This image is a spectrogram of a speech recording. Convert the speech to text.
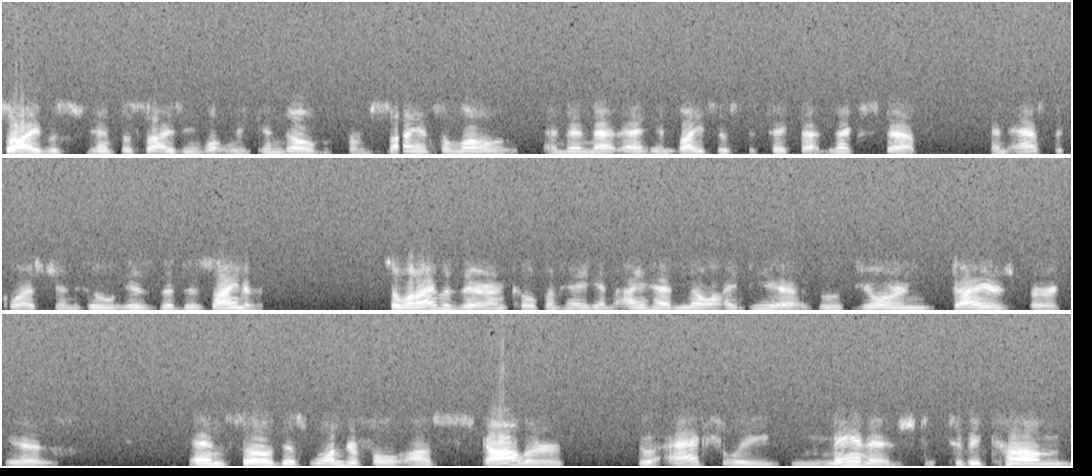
so I was emphasizing what we can know from science alone, and then that invites us to take that next step and ask the question, who is the designer? So when I was there in Copenhagen, I had no idea who Bjorn Dyerberg is. And so this wonderful uh, scholar who actually managed to become,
